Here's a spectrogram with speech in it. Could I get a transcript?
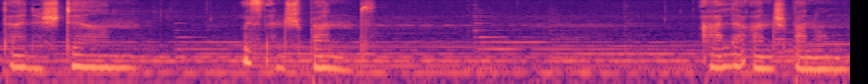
Deine Stirn ist entspannt. Alle Anspannung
